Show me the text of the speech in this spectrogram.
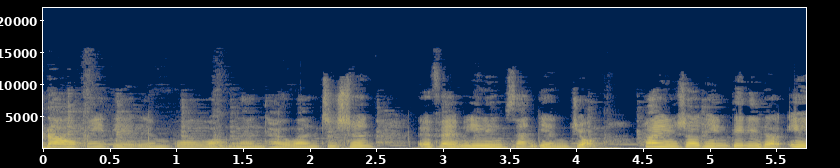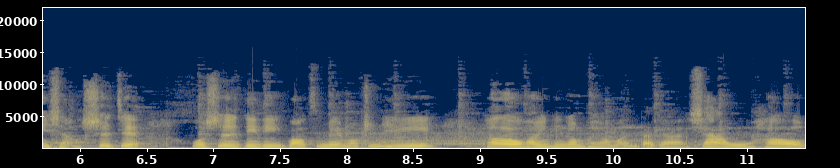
到飞碟联播网南台湾之声 FM 一零三点九，欢迎收听弟弟的异想世界，我是弟弟包子妹毛君婷。Hello，欢迎听众朋友们，大家下午好。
